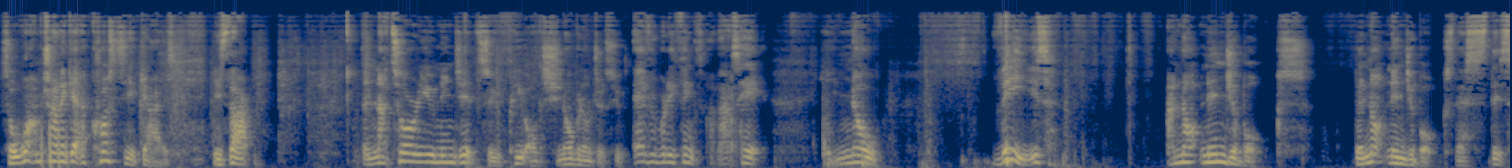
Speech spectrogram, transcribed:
So what I'm trying to get across to you guys is that the Natoryu ninjutsu, people, or the Shinobi ninjutsu, everybody thinks, oh, that's it. No, these are not ninja books. They're not ninja books. This, this,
